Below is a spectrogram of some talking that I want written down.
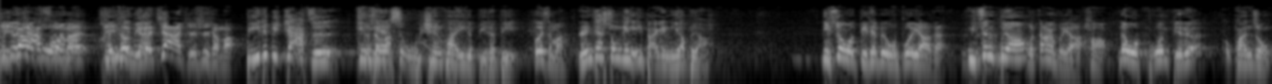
你告诉我们，比特币的价值是什么？比特币价值今天是五千块一个比特币。为什么？人家送给你一百个，你要不要？你送我比特币，我不会要的。你真的不要？我当然不要。好，那我问别的观众，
